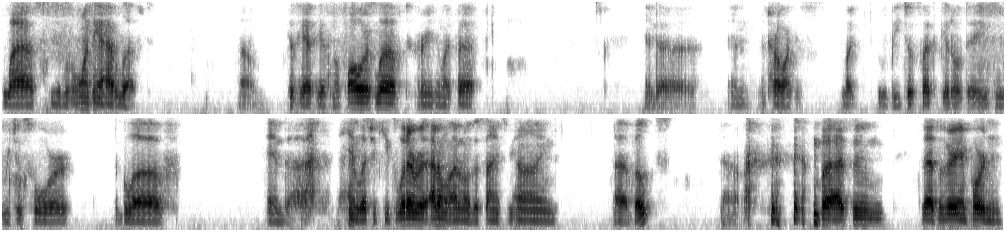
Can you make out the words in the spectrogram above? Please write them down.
last, the only thing I have left. Because um, he, he has no followers left or anything like that. And uh, and, and Tarlok is like it would be just like the good old days. He reaches for a glove and uh, and electrocutes whatever. I don't I don't know the science behind uh, boats, uh, but I assume that's a very important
